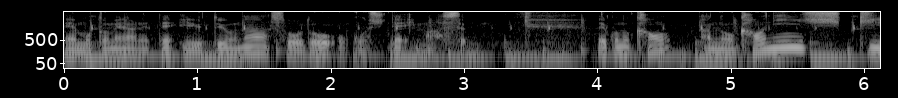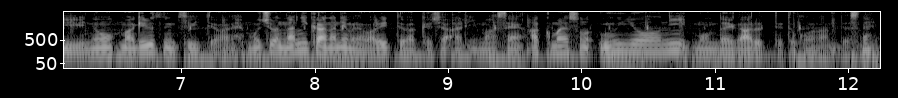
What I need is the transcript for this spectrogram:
え求められているというような騒動を起こしています。でこの顔あの顔認識の、まあ、技術についてはね、もちろん何から何まで悪いってわけじゃありません。あくまでその運用に問題があるってところなんですね。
